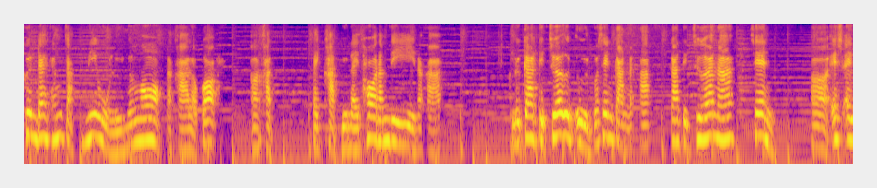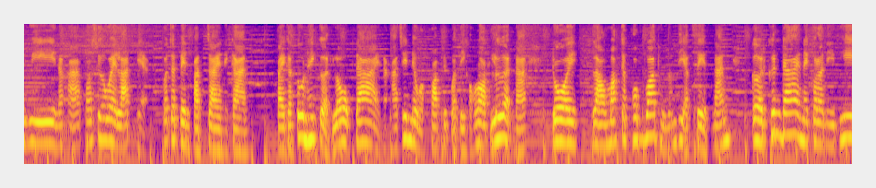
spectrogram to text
ขึ้นได้ทั้งจากนิ่วหรือเนื้องอกนะคะแล้วก็ขัดไปขัดอยู่ในท่อน้ำดีนะคะ หรือการติดเชื้ออื่นๆ ก็เช่นกันนะคะ การติดเชื้อนะ เช่นเอ่อ HIV นะคะ เพราะเชื้อไวรัสเนี่ยก็จะเป็นปัจจัยในการไปกระตุ้นให้เกิดโรคได้นะคะ เช่นเดียวกับความผิดปกติของหลอดเลือดนะ โดยเรามักจะพบว่าถุงน้ำดีอักเสบนั้น เกิดขึ้นได้ในกรณีที่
